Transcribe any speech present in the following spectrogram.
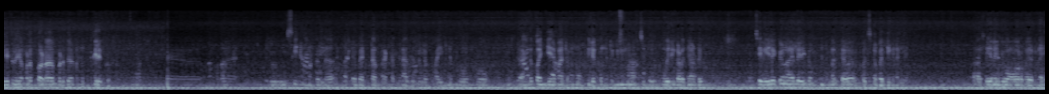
ഏത് നമ്മളെ പടം മുക്കിലെക്കും നമ്മുടെ സിനിമ ഉണ്ടല്ലോ. മറ്റേ വെട്ടം വെട്ടത്തിനകത്തുള്ള ഫ്ലൈറ്റിൽ പോകുമ്പോൾ രണ്ട് പഞ്ചേരി മാറ്റം മൂക്കിലേക്ക് വന്നിട്ട് ഇങ്ങനെ മാച്ചിട്ട് ഊരി കളഞ്ഞാണ്ട് ചെവിയിലൊക്കെ മേലേക്കും മറ്റേ കൊച്ചിനെ പറ്റിക്കണല്ലേ. ആ സീനെനിക്ക് ഓർമ്മ വരണേ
